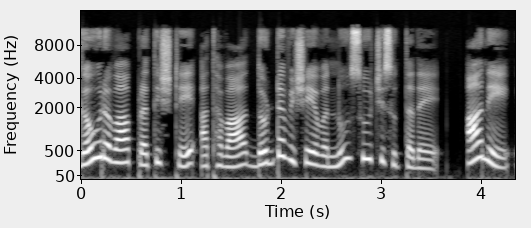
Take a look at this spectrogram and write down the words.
ಗೌರವ, ಪ್ರತಿಷ್ಠೆ ಅಥವಾ ದೊಡ್ಡ ವಿಷಯವನ್ನು ಸೂಚಿಸುತ್ತದೆ. ಆನೆ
